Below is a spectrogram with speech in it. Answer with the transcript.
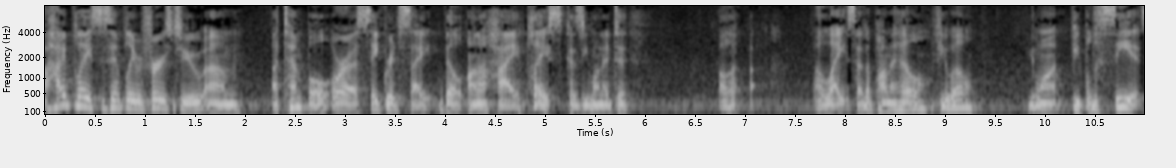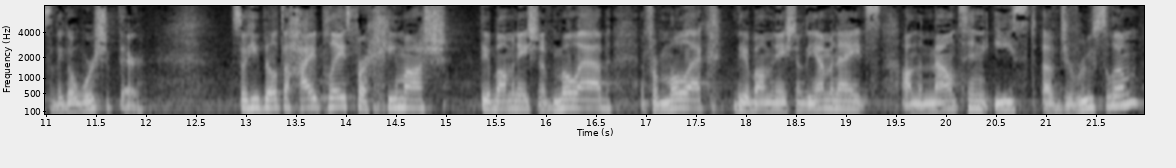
A high place simply refers to um, a temple or a sacred site built on a high place because you wanted to a, a light set upon a hill, if you will. You want people to see it, so they go worship there. So he built a high place for Chemosh, the abomination of Moab, and for Molech, the abomination of the Ammonites, on the mountain east of Jerusalem.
